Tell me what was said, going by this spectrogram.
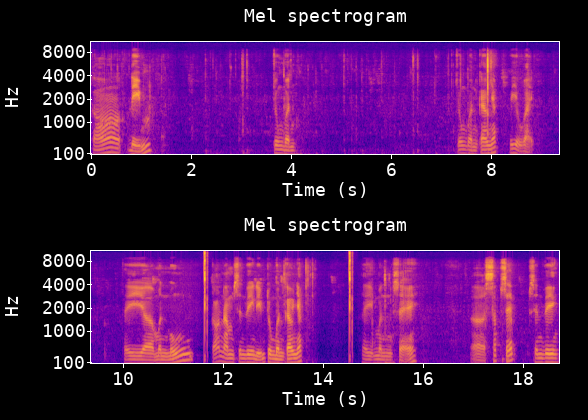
Có điểm trung bình. Trung bình cao nhất ví dụ vậy. Thì ờ, mình muốn có 5 sinh viên điểm trung bình cao nhất thì mình sẽ uh, sắp xếp sinh viên.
